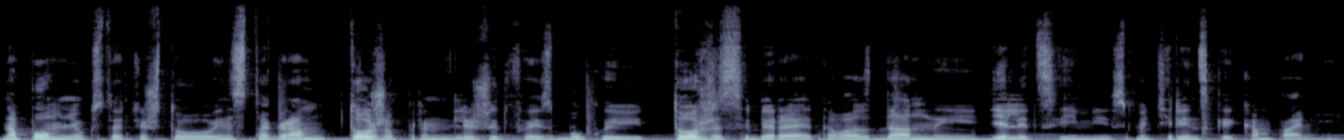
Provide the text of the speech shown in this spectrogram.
Напомню, кстати, что Instagram тоже принадлежит Facebook и тоже собирает о вас данные и делится ими с материнской компанией.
